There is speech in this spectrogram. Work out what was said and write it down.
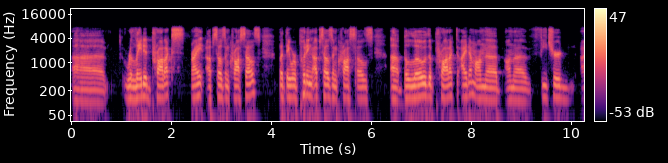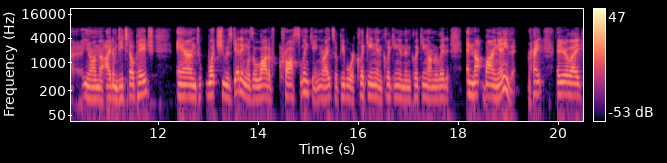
uh, related products, right? Upsells and cross sells, but they were putting upsells and cross sells uh, below the product item on the on the featured, uh, you know, on the item detail page. And what she was getting was a lot of cross linking, right? So people were clicking and clicking and then clicking on related and not buying anything, right? And you're like,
